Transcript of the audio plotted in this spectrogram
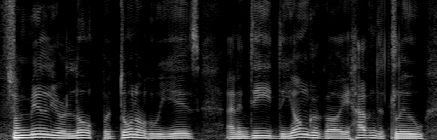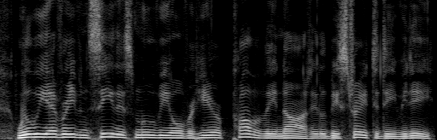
familiar look, but don't know who he is. And indeed, the younger guy haven't a clue. Will we ever even see this movie over here? Probably not. It'll be straight to DVD.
